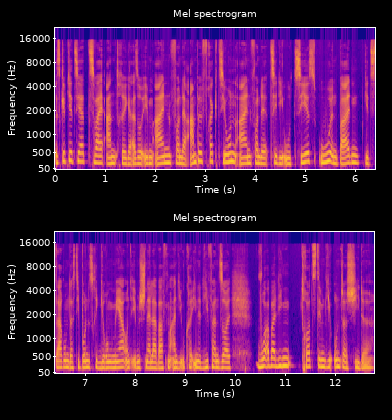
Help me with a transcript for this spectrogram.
Es gibt jetzt ja zwei Anträge, also eben einen von der Ampelfraktion, einen von der CDU-CSU. In beiden geht es darum, dass die Bundesregierung mehr und eben schneller Waffen an die Ukraine liefern soll. Wo aber liegen trotzdem die Unterschiede?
